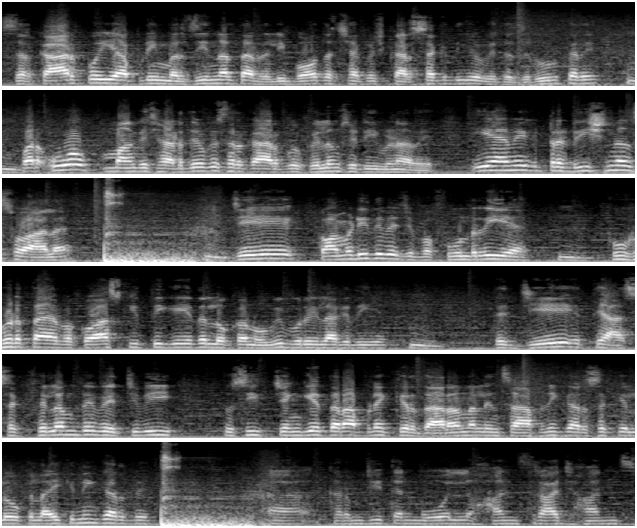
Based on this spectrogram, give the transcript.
ਸਰਕਾਰ ਕੋਈ ਆਪਣੀ ਮਰਜ਼ੀ ਨਾਲ ਤੁਹਾਡੇ ਲਈ ਬਹੁਤ ਅੱਛਾ ਕੁਝ ਕਰ ਸਕਦੀ ਹੋਵੇ ਤਾਂ ਜ਼ਰੂਰ ਕਰੇ। ਪਰ ਉਹ ਮੰਗ ਛੱਡ ਦਿਓ ਕਿ ਸਰਕਾਰ ਕੋਈ ਫਿਲਮ ਸਿਟੀ ਬਣਾਵੇ। ਇਹ ਐਵੇਂ ਇੱਕ ਟ੍ਰੈਡੀਸ਼ਨਲ ਸਵਾਲ ਹੈ। ਜੇ ਕਾਮੇਡੀ ਦੇ ਵਿੱਚ ਬਫੂਨਰੀ ਹੈ ਫੂਹੜਤਾ ਹੈ ਬਕਵਾਸ ਕੀਤੀ ਗਈ ਤਾਂ ਲੋਕਾਂ ਨੂੰ ਉਹ ਵੀ ਬੁਰੀ ਲੱਗਦੀ ਹੈ। ਤੇ ਜੇ ਇਤਿਹਾਸਕ ਫਿਲਮ ਦੇ ਵਿੱਚ ਵੀ ਤੁਸੀਂ ਚੰਗੇ ਤਰ੍ਹਾਂ ਆਪਣੇ ਕਿਰਦਾਰਾਂ ਨਾਲ ਇਨਸਾਫ ਨਹੀਂ ਕਰ ਸਕੇ ਲੋਕ ਲਾਈਕ ਨਹੀਂ ਕਰਦੇ। ਕਰਮਜੀਤ ਅਨਮੋਲ ਹੰਸ ਰਾਜ ਹੰਸ।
